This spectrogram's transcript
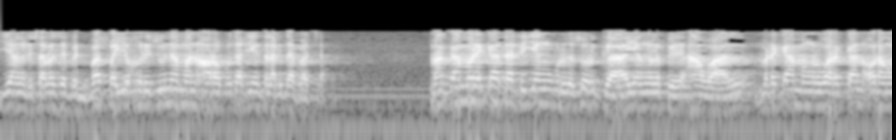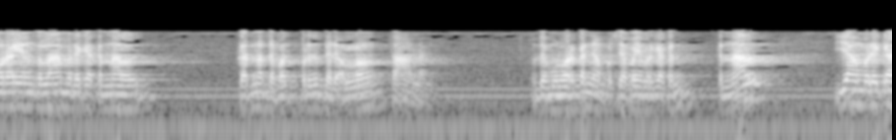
yang disampaikan bin Bas fayukhrijuna man arafu tadi yang telah kita baca. Maka mereka tadi yang penduduk surga yang lebih awal, mereka mengeluarkan orang-orang yang telah mereka kenal karena dapat perintah dari Allah Taala untuk mengeluarkan siapa yang mereka kenal, yang mereka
